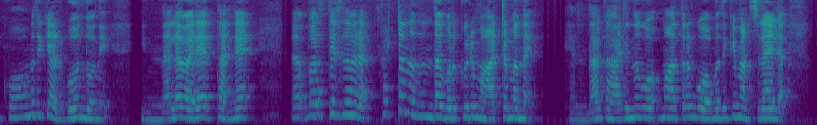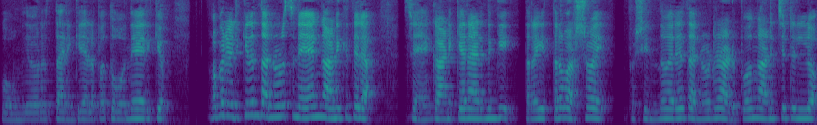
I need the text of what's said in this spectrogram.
ഗോമതിക്ക് അത്ഭുതം തോന്നി. ഇന്നലെ വരെ തന്നെ വെറുത്തിരുന്നവരാ. പെട്ടെന്ന് എന്താ ഇവർക്കൊരു മാറ്റം വന്നേ? എന്താ കാര്യം എന്ന് മാത്രം ഗോമതിക്ക് മനസ്സിലായില്ല. ഗോമതി ഓർത്ത് തനിക്ക് ചിലപ്പോൾ തോന്നിയായിരിക്കും. അവരൊരിക്കലും തന്നോട് സ്നേഹം കാണിക്കത്തില്ല. സ്നേഹം കാണിക്കാനായിരുന്നെങ്കിൽ ഇത്ര ഇത്ര വർഷമായി. പക്ഷെ ഇന്ന് വരെ തന്നോട് ഒരു അടുപ്പവും കാണിച്ചിട്ടില്ലല്ലോ.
